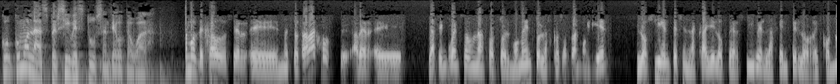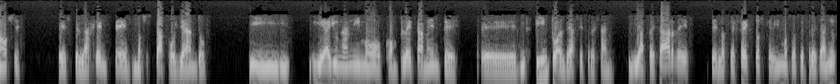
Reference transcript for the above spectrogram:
¿Cómo, las percibes tú, Santiago Tahuada? Hemos dejado de hacer eh, nuestro trabajo. A ver, eh, las encuentras una foto del momento, las cosas van muy bien, lo sientes en la calle, lo percibes, la gente lo reconoce, este, la gente nos está apoyando y, y hay un ánimo completamente eh, distinto al de hace tres años. Y a pesar de, de los efectos que vimos hace tres años,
